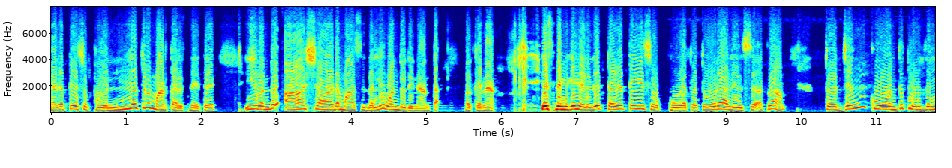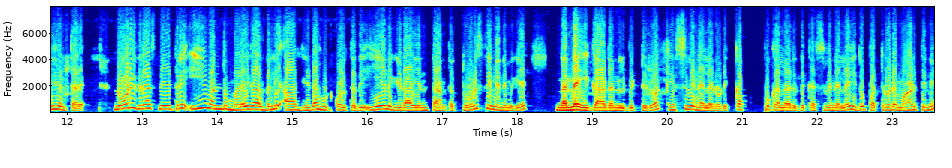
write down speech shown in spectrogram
ತಗತೆ ಸೊಪ್ಪು ಎಲ್ಲದ್ರೂ ಮಾಡ್ತಾರೆ ಸ್ನೇಹಿತರೆ. ಈ ಒಂದು ಆಷಾಢ ಮಾಸದಲ್ಲಿ ಒಂದು ದಿನ ಅಂತ ಓಕೆನಾ ಎಸ್, ನಿಮಗೆ ಹೇಳಿದ್ರೆ ತಗತೆ ಸೊಪ್ಪು ಅಥವಾ ತೋರಾ ಲೀವ್ಸ್ ಅಥವಾ ಜಂಕು ಅಂತ ತುಳುದಲ್ಲಿ ಹೇಳ್ತಾರೆ. ನೋಡಿದ್ರೆ ಸ್ನೇಹಿತರೆ, ಈ ಒಂದು ಮಳೆಗಾಲದಲ್ಲಿ ಆ ಗಿಡ ಹುಟ್ಕೊಳ್ತದೆ. ಏನ್ ಗಿಡ ಎಂತ ಅಂತ ತೋರಿಸ್ತೀನಿ ನಿಮಗೆ. ನನ್ನ ಈ ಗಾರ್ಡನ್ ಅಲ್ಲಿ ಬಿಟ್ಟಿರುವ ಕೆಸುವಿನೆಲ್ಲ ನೋಡಿ ಕಪ್ ಕಪ್ಪು ಕಲರ್ದ ಕಸುವಿನೆಲ್ಲ ಇದು ಪತ್ರೋಡೆ ಮಾಡ್ತೀನಿ.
